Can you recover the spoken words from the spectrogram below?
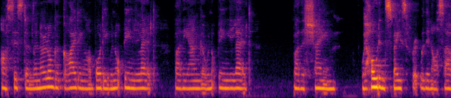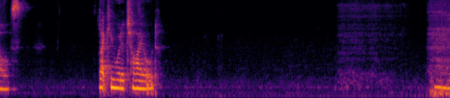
our system, they're no longer guiding our body. We're not being led by the anger. We're not being led by the shame. We're holding space for it within ourselves, like you would a child. Hmm.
